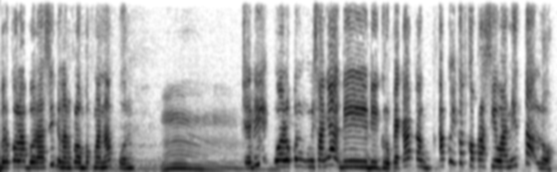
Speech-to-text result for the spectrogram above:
berkolaborasi dengan kelompok mana pun. Hmm. Jadi walaupun misalnya di di grup PKK, aku ikut koperasi wanita loh,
